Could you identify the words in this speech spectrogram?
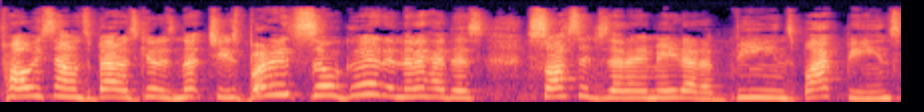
probably sounds about as good as nut cheese, but it's so good. And then I had this sausage that I made out of beans, black beans,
